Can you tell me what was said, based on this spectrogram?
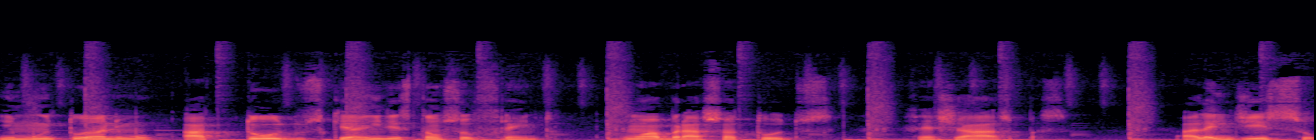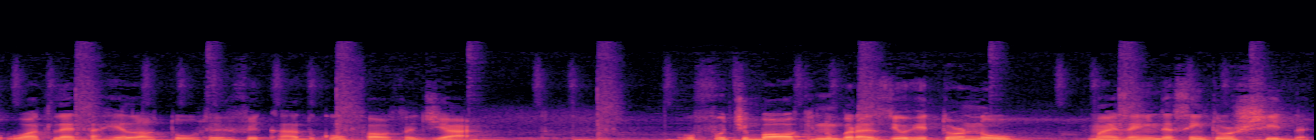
e muito ânimo a todos que ainda estão sofrendo. Um abraço a todos. Fecha aspas. Além disso, o atleta relatou ter ficado com falta de ar. O futebol aqui no Brasil retornou, mas ainda sem torcida.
